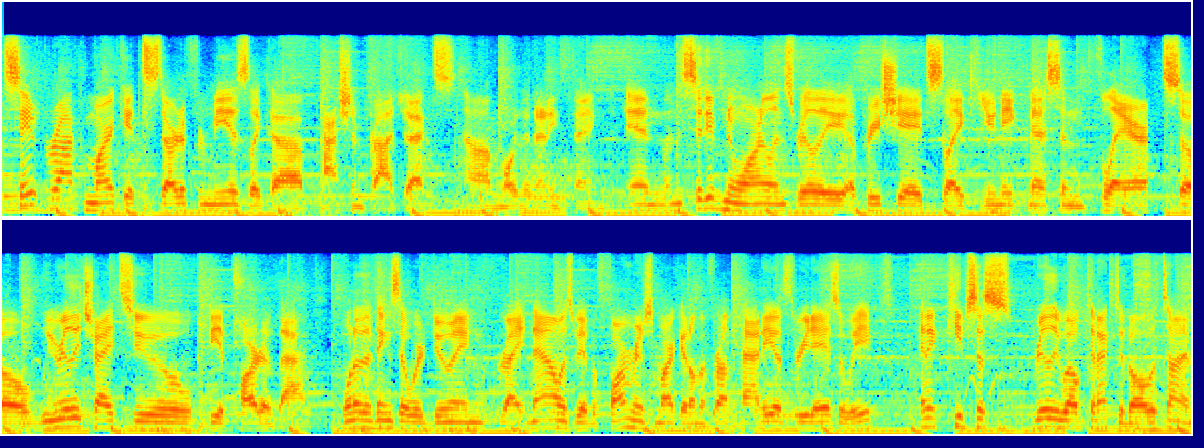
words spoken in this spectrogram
St. Roch Market started for me as like a passion project uh, more than anything. And the city of New Orleans really appreciates like uniqueness and flair. So we really try to be a part of that. One of the things that we're doing right now is we have a farmer's market on the front patio three days a week, and it keeps us really well connected all the time.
